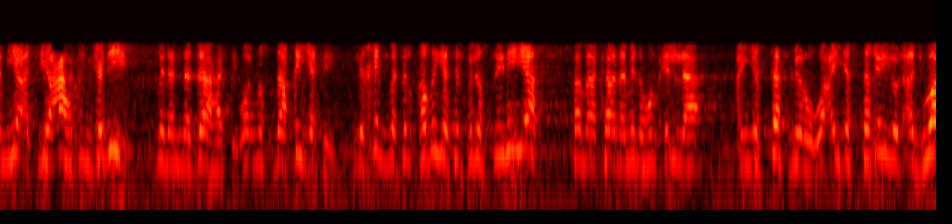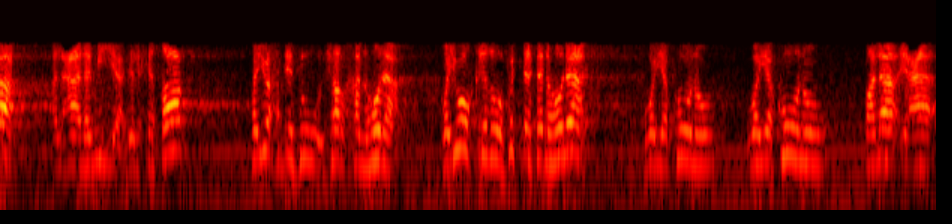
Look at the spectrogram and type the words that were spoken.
أن يأتي عهد جديد من النزاهة والمصداقية لخدمة القضية الفلسطينية فما كان منهم إلا أن يستثمروا وأن يستغلوا الأجواء العالمية للحصار فيحدث شرخا هنا ويوقظ فتنة هناك ويكون ويكون طلائع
